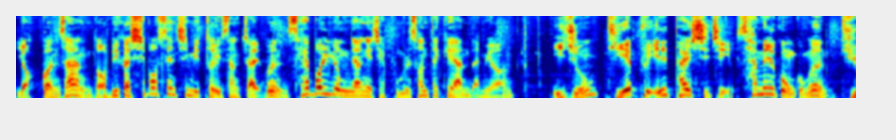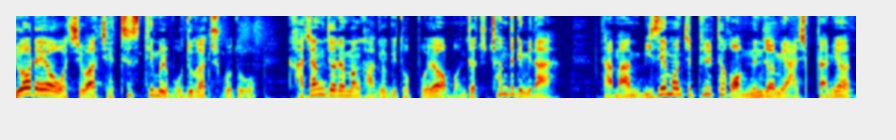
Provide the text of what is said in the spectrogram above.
여건상 너비가 15cm 이상 짧은 세벌 용량의 제품을 선택해야 한다면 이 중 DF18CG 3100은 듀얼 에어워치와 제트 스팀을 모두 갖추고도 가장 저렴한 가격이 돋보여 먼저 추천드립니다. 다만 미세먼지 필터가 없는 점이 아쉽다면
